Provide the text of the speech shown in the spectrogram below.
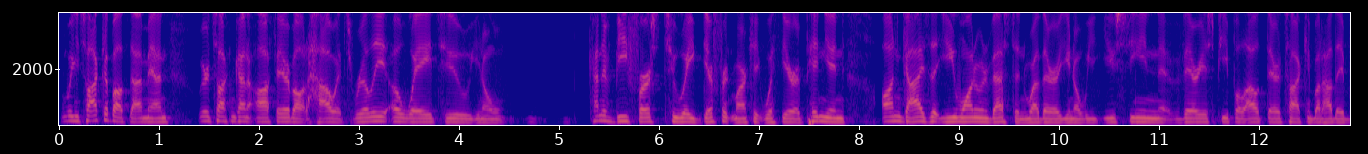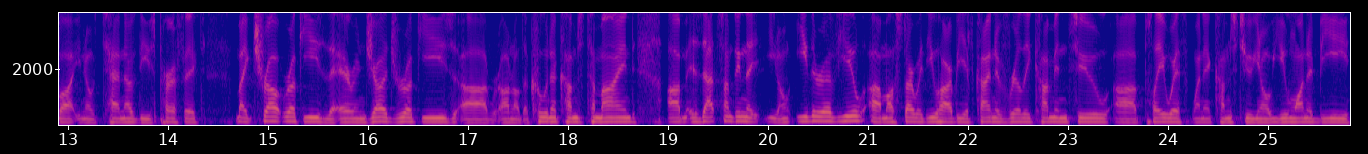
when you talk about that, man, we were talking kind of off air about how it's really a way to, you know, kind of be first to a different market with your opinion on guys that you want to invest in. Whether you know we, you've seen various people out there talking about how they bought you know ten of these perfect Mike Trout rookies, the Aaron Judge rookies, uh, Ronald Acuna comes to mind. Um, is that something that you know either of you? Um, I'll start with you, Harby. Have kind of really come into uh, play with when it comes to you know you want to be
